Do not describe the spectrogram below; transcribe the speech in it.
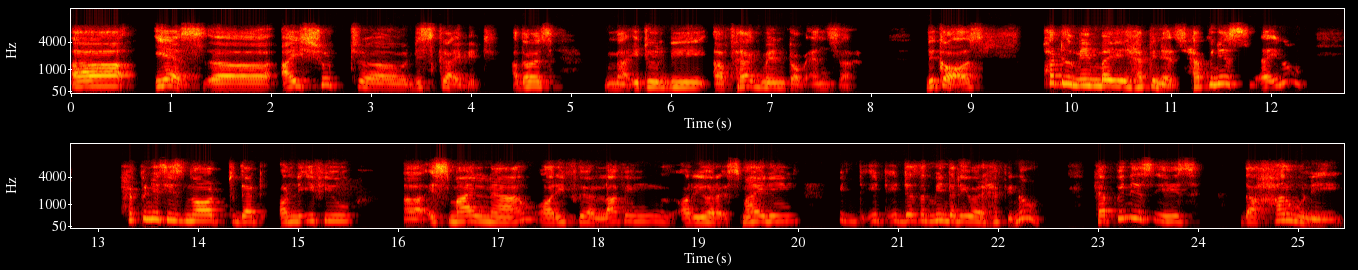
Uh, yes, uh, I should uh, describe it. Otherwise, mm, it will be a fragment of answer. Because what do you mean by happiness? Happiness, uh, you know, happiness is not that only if you uh, smile now or if you are laughing or you are smiling, it, it, it doesn't mean that you are happy. No. Happiness is the harmony,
